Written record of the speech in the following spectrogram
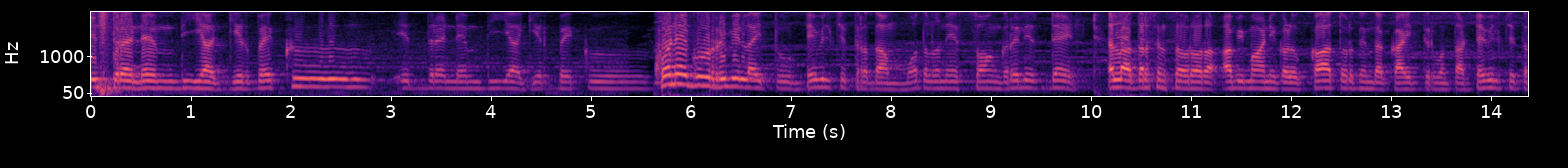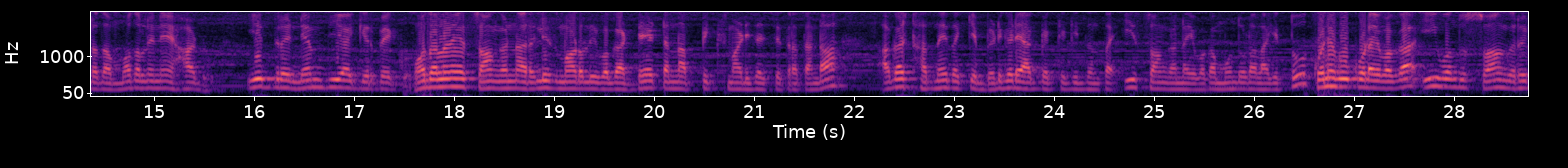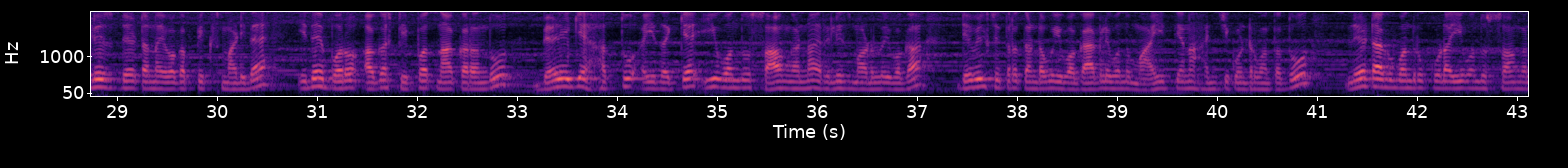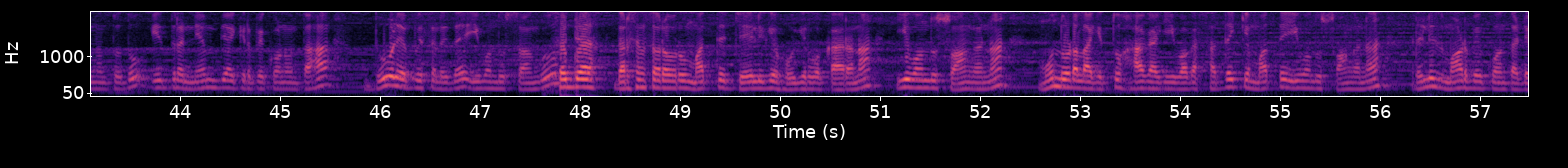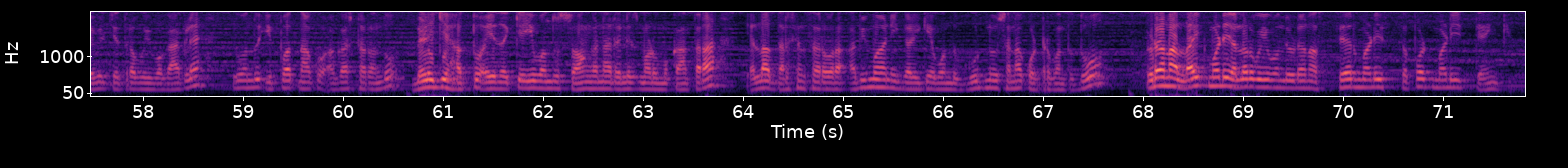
ಇದ್ರೆ ನೆಮ್ಮದಿಯಾಗಿರ್ಬೇಕು ಇದ್ರೆ ನೆಮ್ಮದಿಯಾಗಿರ್ಬೇಕು. ಕೊನೆಗೂ ರಿವೀಲ್ ಆಯ್ತು ಡೆವಿಲ್ ಚಿತ್ರದ ಮೊದಲನೇ ಸಾಂಗ್ ರಿಲೀಸ್ ಡೇಟ್ ಎಲ್ಲ ದರ್ಶನ್ ಸರ್ ಅಭಿಮಾನಿಗಳು ಕಾತುರದಿಂದ ಕಾಯುತ್ತಿರುವಂತ ಡೆವಿಲ್ ಚಿತ್ರದ ಮೊದಲನೇ ಹಾಡು, ಇದ್ರೆ ನೆಮ್ಮದಿಯಾಗಿರ್ಬೇಕು. ಮೊದಲನೇ ಸಾಂಗ್ ಅನ್ನ ರಿಲೀಸ್ ಮಾಡಲು ಇವಾಗ ಡೇಟ್ ಅನ್ನ ಫಿಕ್ಸ್ ಮಾಡಿದೆ ಚಿತ್ರತಂಡ ಆಗಸ್ಟ್ ಹದಿನೈದಕ್ಕೆ ಬಿಡುಗಡೆ ಆಗಬೇಕಾಗಿದ್ದಂತ ಈ ಸಾಂಗ್ ಅನ್ನ ಇವಾಗ ಮುಂದೂಡಲಾಗಿತ್ತು. ಕೊನೆಗೂ ಕೂಡ ಇವಾಗ ಈ ಒಂದು ಸಾಂಗ್ ರಿಲೀಸ್ ಡೇಟ್ ಅನ್ನ ಇವಾಗ ಫಿಕ್ಸ್ ಮಾಡಿದೆ. ಇದೇ ಬರೋ ಆಗಸ್ಟ್ ಇಪ್ಪತ್ನಾಲ್ಕರಂದು ಬೆಳಿಗ್ಗೆ ಹತ್ತು ಐದಕ್ಕೆ ಈ ಒಂದು ಸಾಂಗ್ ಅನ್ನ ರಿಲೀಸ್ ಮಾಡಲು ಇವಾಗ ಡೆವಿಲ್ ಚಿತ್ರತಂಡವು ಇವಾಗಾಗಲೇ ಒಂದು ಮಾಹಿತಿಯನ್ನು ಹಂಚಿಕೊಂಡಿರುವಂಥದ್ದು. ಲೇಟ್ ಆಗಿ ಬಂದರೂ ಕೂಡ ಈ ಒಂದು ಸಾಂಗ್ ಅನ್ನೋಂಥದ್ದು ಇದ್ರ ನೆಮ್ಮದಿಯಾಗಿರಬೇಕು ಅನ್ನುವಂತಹ ಧೂಳು ಎಬ್ಬಿಸಲಿದೆ ಈ ಒಂದು ಸಾಂಗು. ಸದ್ಯ ದರ್ಶನ್ ಸರ್ ಅವರು ಮತ್ತೆ ಜೈಲಿಗೆ ಹೋಗಿರುವ ಕಾರಣ ಈ ಒಂದು ಸಾಂಗನ್ನು ಅನ್ನ ಮುಂದೂಡಲಾಗಿತ್ತು. ಹಾಗಾಗಿ ಇವಾಗ ಸದ್ಯಕ್ಕೆ ಮತ್ತೆ ಈ ಒಂದು ಸಾಂಗನ್ನು ರಿಲೀಸ್ ಮಾಡಬೇಕು ಅಂತ ಡೆವಿಲ್ ಚಿತ್ರವು ಇವಾಗಲೇ ಈ ಒಂದು ಇಪ್ಪತ್ನಾಲ್ಕು ಆಗಸ್ಟರಂದು ಬೆಳಿಗ್ಗೆ ಹತ್ತು ಐದಕ್ಕೆ ಈ ಒಂದು ಸಾಂಗನ್ನು ರಿಲೀಸ್ ಮಾಡುವ ಮುಖಾಂತರ ಎಲ್ಲ ದರ್ಶನ್ ಸರ್ ಅವರ ಅಭಿಮಾನಿಗಳಿಗೆ ಒಂದು ಗುಡ್ ನ್ಯೂಸನ್ನು ಕೊಟ್ಟಿರುವಂಥದ್ದು. ವಿಡಿಯೋನ ಲೈಕ್ ಮಾಡಿ ಎಲ್ಲರಿಗೂ ಈ ಒಂದು ವಿಡಿಯೋನ ಶೇರ್ ಮಾಡಿ ಸಪೋರ್ಟ್ ಮಾಡಿ. Thank you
